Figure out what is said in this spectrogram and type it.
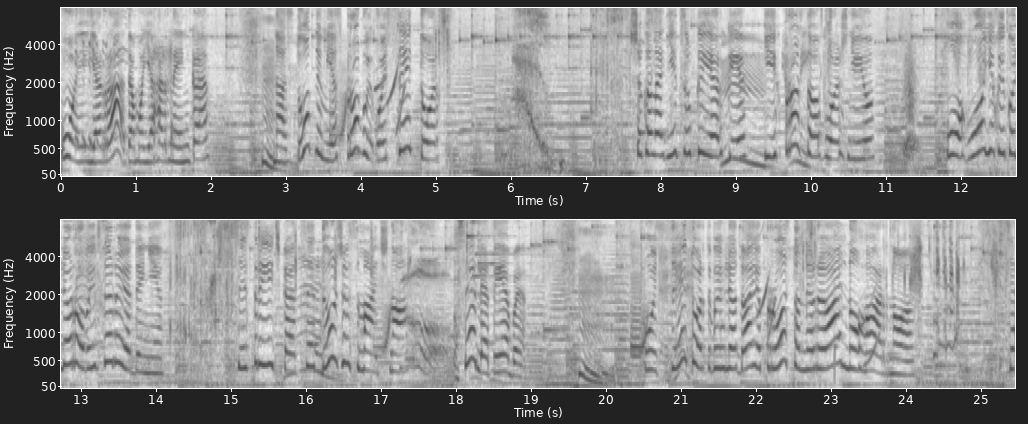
Ой, я рада, моя гарненька. Наступним я спробую ось цей торт. Шоколадні цукерки. Їх просто обожнюю. Ого, який кольоровий всередині. Сестричка, це дуже смачно. Все для тебе. Ось цей торт виглядає просто нереально гарно. Ця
